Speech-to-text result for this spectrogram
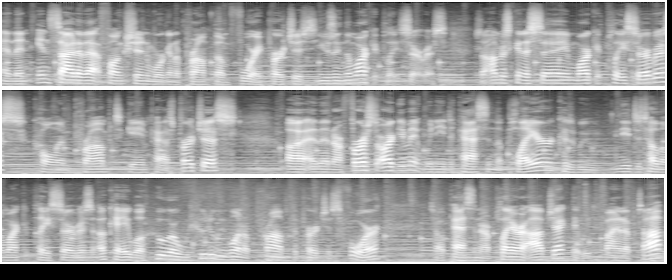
And then inside of that function, we're going to prompt them for a purchase using the marketplace service. So I'm just going to say marketplace service colon prompt game pass purchase. Uh, and then our first argument, we need to pass in the player because we need to tell the marketplace service, okay, well, who are who do we want to prompt the purchase for? So I'll pass in our player object that we defined up top.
